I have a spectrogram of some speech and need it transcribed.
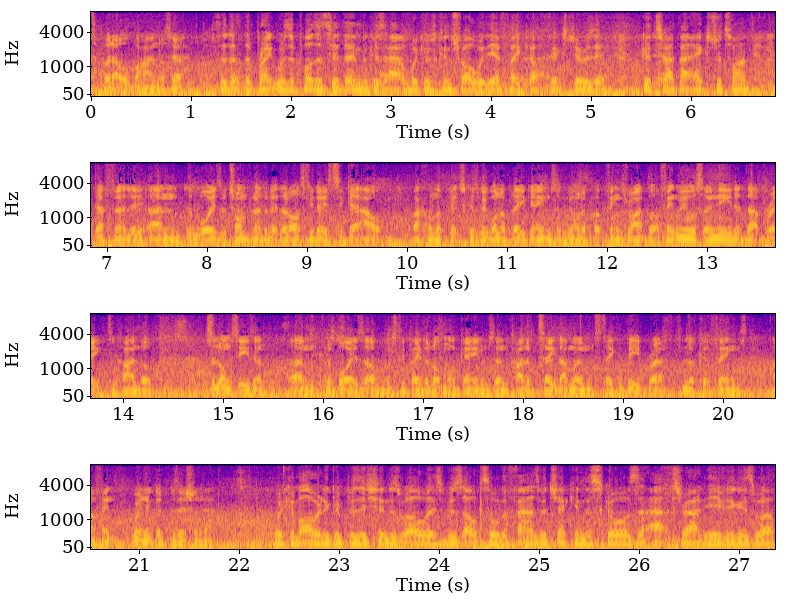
to put it all behind us. Yeah. So the, the break was a positive then, because out of Wycombe's control with the FA Cup fixture, was it good to have that extra time? Definitely, and the boys were chomping at a bit the last few days to get out back on the pitch because we want to play games and we want to put things right. But I think we also needed that break to kind of. It's a long season um, for the boys that have obviously played a lot more games and kind of take that moment to take a deep breath, look at things. I think we're in a good position here. Wycombe are in a good position as well. There's results. All the fans were checking the scores at, throughout the evening as well.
